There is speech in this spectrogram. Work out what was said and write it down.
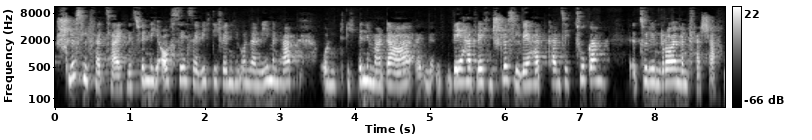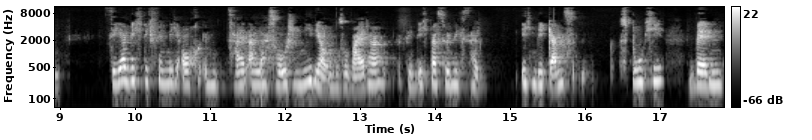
Schlüsselverzeichnis, finde ich auch sehr, sehr wichtig, wenn ich ein Unternehmen habe und ich bin immer da, wer hat welchen Schlüssel, wer hat, kann sich Zugang äh, zu den Räumen verschaffen sehr wichtig finde ich auch im Zeitalter Social Media und so weiter, finde ich persönlich halt irgendwie ganz spooky, wenn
